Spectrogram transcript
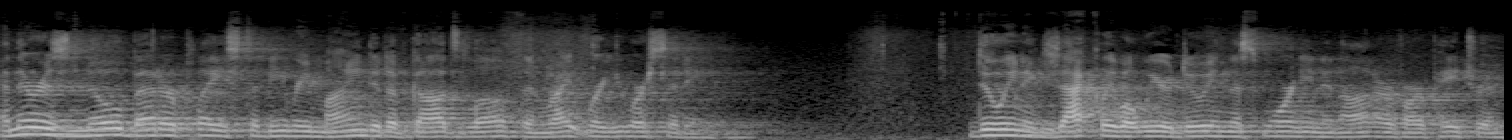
And there is no better place to be reminded of God's love than right where you are sitting. Doing exactly what we are doing this morning in honor of our patron,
